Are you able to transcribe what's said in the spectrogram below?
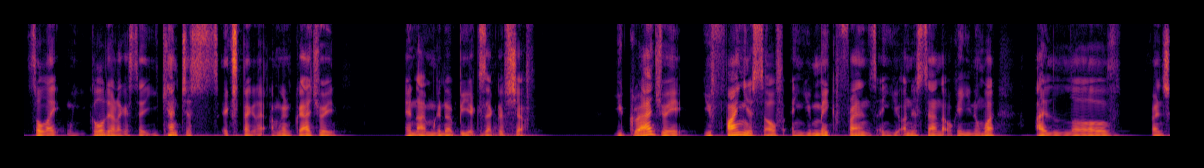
So like when you go there, like I said, you can't just expect like, I'm gonna graduate and I'm gonna be executive chef you graduate, you find yourself and you make friends and you understand that, okay, you know what? I love French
